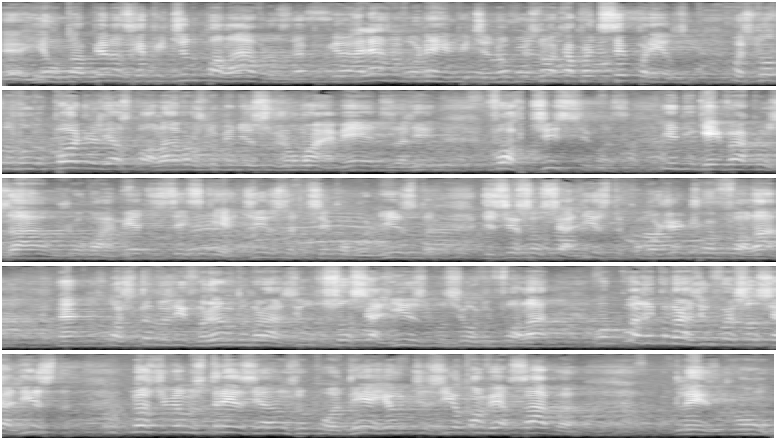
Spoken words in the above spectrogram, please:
é, e eu estou apenas repetindo palavras, né? Porque, aliás, não vou nem repetir não, porque senão é capaz de ser preso. Mas todo mundo pode ler as palavras do ministro Gilmar Mendes ali, fortíssimas, e ninguém vai acusar o Gilmar Mendes de ser esquerdista, de ser comunista, de ser socialista, como a gente ouve falar. Né? Nós estamos livrando o Brasil do socialismo, se ouviu falar. Quando é que o Brasil foi socialista? Nós tivemos 13 anos no poder, eu dizia, eu conversava com,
